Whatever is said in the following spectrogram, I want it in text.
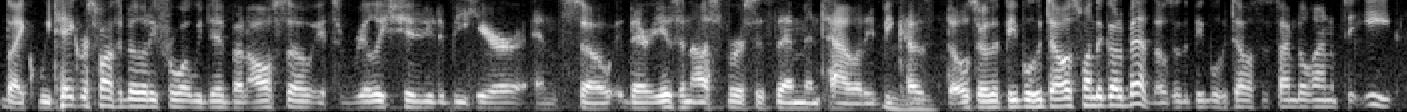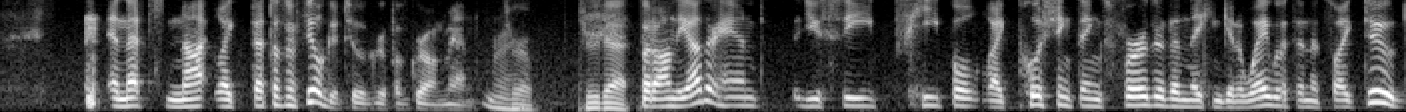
like we take responsibility for what we did, but also it's really shitty to be here. And so there is an us versus them mentality mm-hmm. because those are the people who tell us when to go to bed. Those are the people who tell us it's time to line up to eat. And that's not like that doesn't feel good to a group of grown men. Right. True. True that. But on the other hand, you see people like pushing things further than they can get away with, and it's like, dude,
